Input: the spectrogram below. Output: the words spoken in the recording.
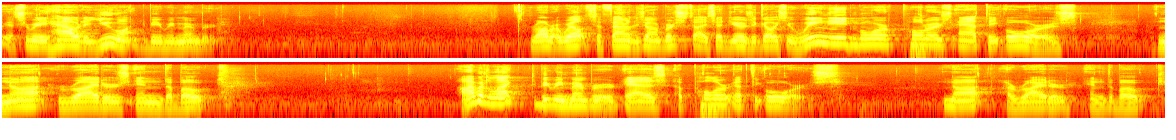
It's really how do you want to be remembered? Robert Welch, the founder of the John Birch Society, said years ago, he said, We need more pullers at the oars not riders in the boat. I would like to be remembered as a puller at the oars, not a rider in the boat.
